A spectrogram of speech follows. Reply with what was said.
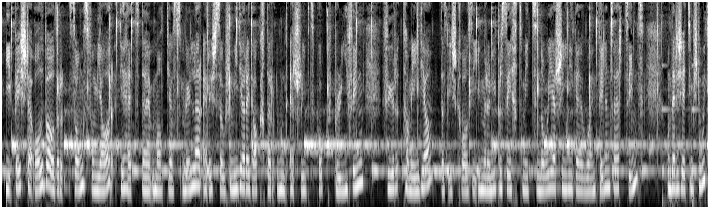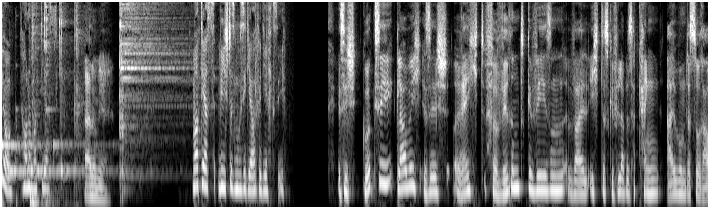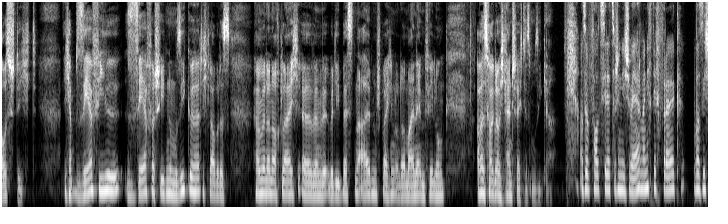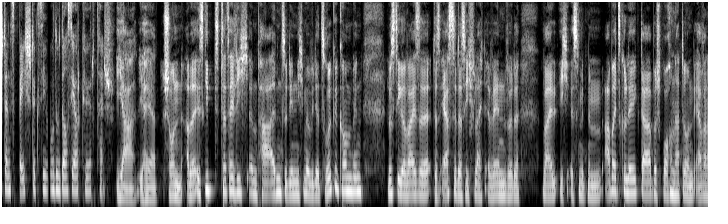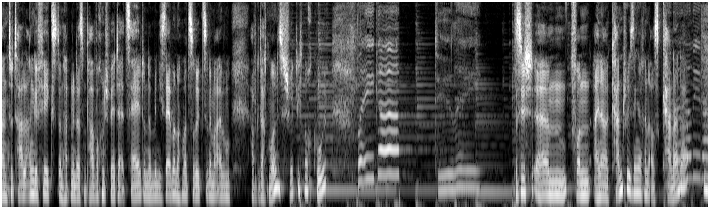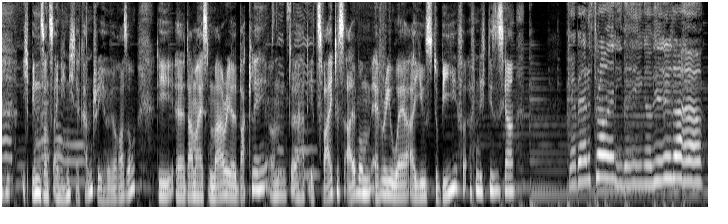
Die besten Alben oder Songs vom Jahr, die hat der Matthias Möller. Er ist Social Media Redakteur und er schreibt das Pop Briefing für Tamedia. Das ist quasi immer eine Übersicht mit Neuerscheinungen, die empfehlenswert sind. Und er ist jetzt im Studio. Hallo Matthias. Hallo mir. Matthias, wie war das Musikjahr für dich? Gewesen? Es ist gut glaube ich. Es ist recht verwirrend gewesen, weil ich das Gefühl habe, es hat kein Album, das so raussticht. Ich habe sehr viel, sehr verschiedene Musik gehört. Ich glaube, das hören wir dann auch gleich, äh, wenn wir über die besten Alben sprechen oder meine Empfehlung. Aber es war, glaube ich, kein schlechtes Musikjahr. Also fällt es dir jetzt wahrscheinlich schwer, wenn ich dich frage, was ist denn das Beste gewesen, was du das Jahr gehört hast? Ja, ja, ja, schon. Aber es gibt tatsächlich ein paar Alben, zu denen ich immer wieder zurückgekommen bin. Lustigerweise das erste, das ich vielleicht erwähnen würde, weil ich es mit einem Arbeitskolleg da besprochen hatte und er war dann total angefixt und hat mir das ein paar Wochen später erzählt und dann bin ich selber nochmal zurück zu dem Album, habe gedacht, moll, das ist wirklich noch cool. Wake up too late. Das ist ähm, von einer Country-Sängerin aus Kanada. Mhm. Ich bin sonst eigentlich nicht der Country-Hörer so. Die äh, Dame heißt Mariel Buckley und äh, hat ihr zweites Album Everywhere I Used to Be veröffentlicht dieses Jahr. Can't bear to throw anything of yours out.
